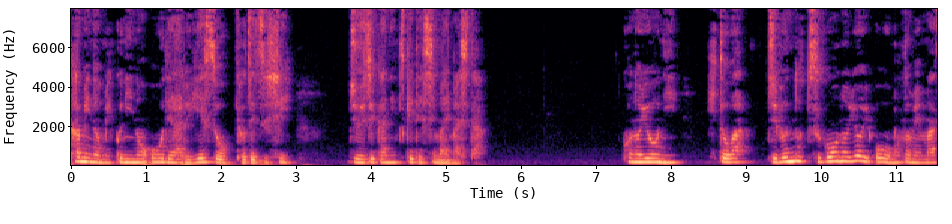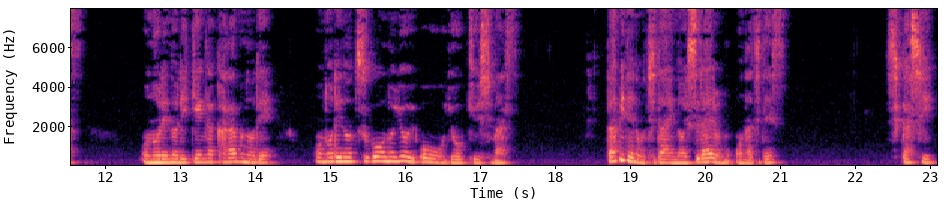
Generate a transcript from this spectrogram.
神の御国の王であるイエスを拒絶し、十字架につけてしまいました。このように人は自分の都合の良い王を求めます。己の利権が絡むので、己の都合の良い王を要求します。ダビデの時代のイスラエルも同じです。しかし、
